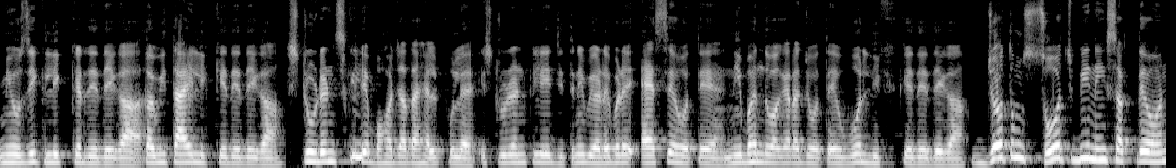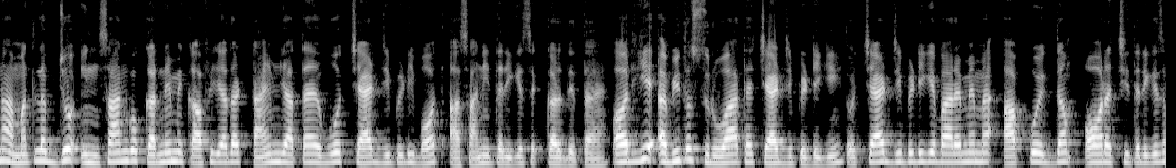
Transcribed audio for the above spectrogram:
म्यूज़िक लिख कर दे देगा, कविताएँ लिख के दे देगा। स्टूडेंट्स के लिए बहुत ज़्यादा हेल्पफुल है। स्टूडेंट के लिए जितने भी बड़े बड़े ऐसे होते हैं, निबंध वगैरह जो होते हैं, वो लिख के दे देगा। जो तुम सोच भी नहीं सकते हो ना मतलब जो इंसान को करने में काफ़ी ज़्यादा टाइम जाता है, वो चैट जीपीटी बहुत आसानी तरीके से कर देता है। और ये अभी तो शुरुआत है चैट जीपीटी की। तो चैट जीपीटी के बारे में मैं आपको एकदम और अच्छी तरीके से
